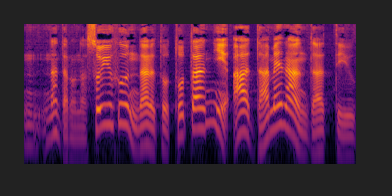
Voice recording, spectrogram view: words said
んなんだろうな。そういうふうになると途端にあダメなんだっていう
